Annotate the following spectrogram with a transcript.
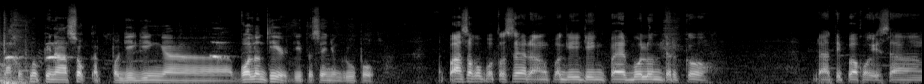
Bakit mo pinasok at pagiging ah, volunteer dito sa inyong grupo? Napasok ko po to sir ang pagiging fire volunteer ko. Dati po ako isang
